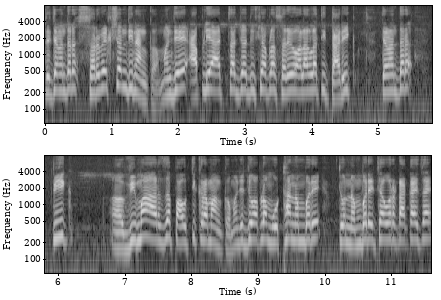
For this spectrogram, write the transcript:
त्याच्यानंतर सर्वेक्षण दिनांक म्हणजे आपली आजचा ज्या दिवशी आपला सर्वे व्हावा लागला ती तारीख त्यानंतर पीक विमा अर्ज पावती क्रमांक म्हणजे जो आपला मोठा नंबर आहे तो नंबर याच्यावर टाकायचा आहे.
